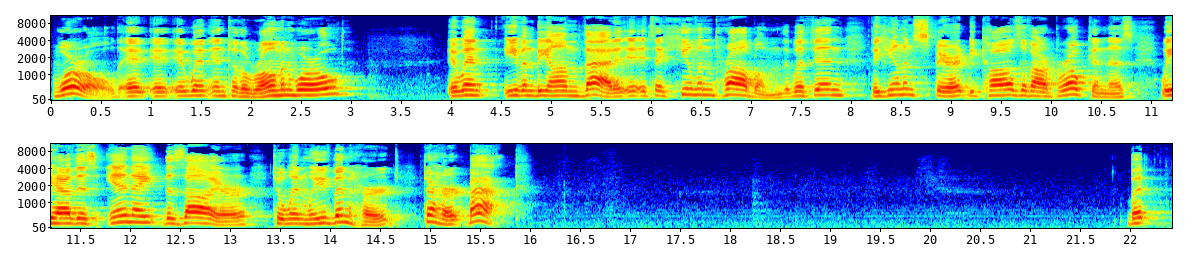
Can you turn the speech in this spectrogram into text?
world, it, it, it went into the Roman world. It went even beyond that. It's a human problem. Within the human spirit, because of our brokenness, we have this innate desire to, when we've been hurt, to hurt back. But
